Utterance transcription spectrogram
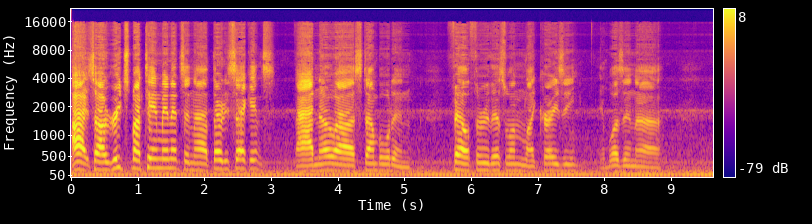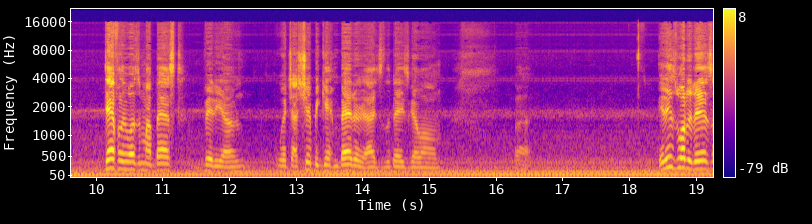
All right, so I reached my 10 minutes and uh, 30 seconds. I know I stumbled and fell through this one like crazy. It wasn't, uh, definitely wasn't my best video, which I should be getting better as the days go on. But it is what it is.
